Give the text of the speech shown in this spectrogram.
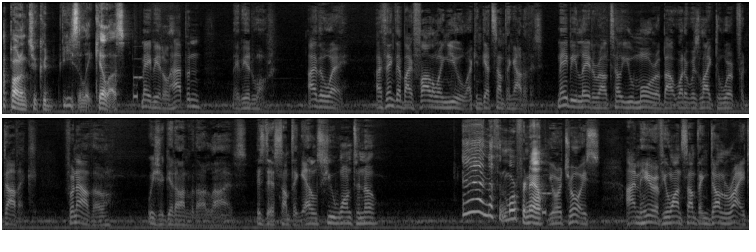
Opponents who could easily kill us. Maybe it'll happen, maybe it won't. Either way, I think that by following you, I can get something out of it. Maybe later I'll tell you more about what it was like to work for Davik. For now, though, we should get on with our lives. Is there something else you want to know? Eh, nothing more for now. Your choice. I'm here if you want something done right.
